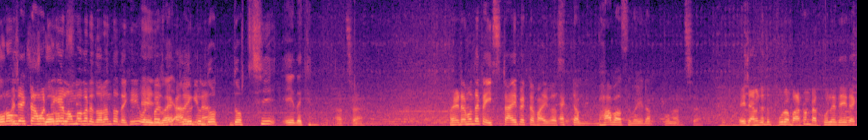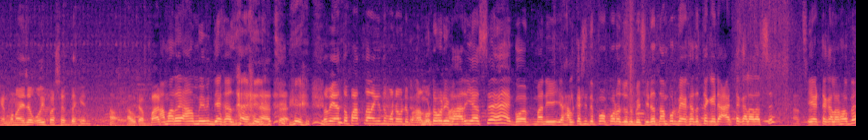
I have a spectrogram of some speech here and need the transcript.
গরম ওই যে একটা আমার দিকে লম্বা করে ধরেন তো দেখি ওই ভাই আমি একটু। ধরছি এই দেখেন। আচ্ছা। মানে এটার মধ্যে একটা স্টাইপ একটা ভাইব আছে। একটা ভাব আছে ভাই এটা। আচ্ছা। এই যে আমি যদি পুরো বাটনটা খুলে দিই দেখেন মনে হয় যে ওই পাশে দেখেন। হ্যাঁ। হালকা বাট আমার আমি দেখা যায়। আচ্ছা। তবে এত পাতলা না কিন্তু মোটামুটি ভালো। মোটামুটি ভারী আছে হ্যাঁ মানে হালকা শীতে প- পরার জন্য বেশি। এটার দাম পড়বে এক হাজার টাকা। এটা আটটা কালার আছে। আচ্ছা। এই একটা কালার হবে।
